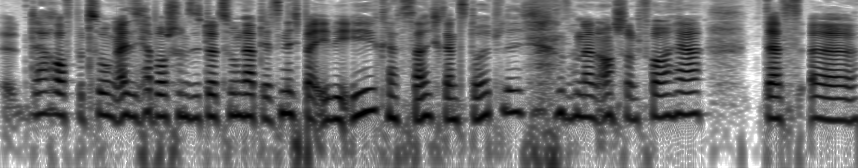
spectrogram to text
äh, darauf bezogen. Also ich habe auch schon Situationen gehabt, jetzt nicht bei EWE, das sage ich ganz deutlich, sondern auch schon vorher, dass äh,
